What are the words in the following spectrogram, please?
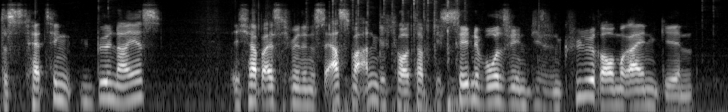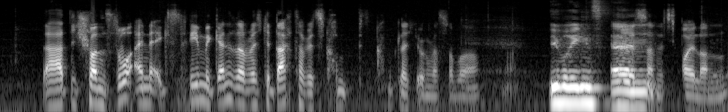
das Setting übel nice. Ich habe, als ich mir den das erste Mal angeschaut habe, die Szene, wo sie in diesen Kühlraum reingehen, da hatte ich schon so eine extreme Gänsehaut, weil ich gedacht habe, jetzt kommt, kommt gleich irgendwas, aber Übrigens, ich will jetzt dann ähm, nicht spoilern.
